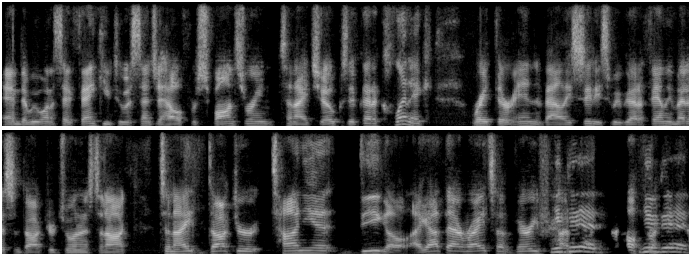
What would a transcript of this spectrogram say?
And uh, we want to say thank you to Essentia Health for sponsoring tonight's show because they've got a clinic right there in Valley City. So we've got a family medicine doctor joining us tonight tonight, Dr. Tanya Deagle. I got that right, so I'm very proud. You did. You did.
